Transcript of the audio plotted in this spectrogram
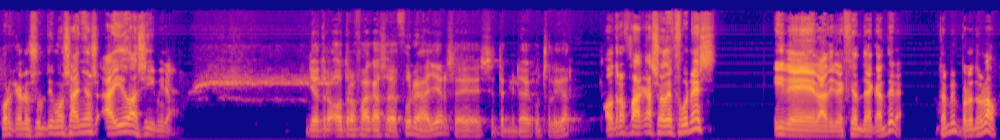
porque en los últimos años ha ido así, mira. Y otro, otro fracaso de Funes ayer se, se terminó de consolidar. Otro fracaso de Funes y de la dirección de la cantera. También, por otro lado.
